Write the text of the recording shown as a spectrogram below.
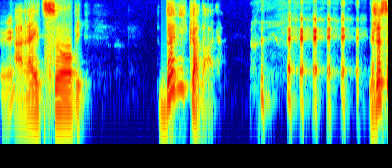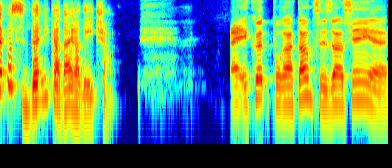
sais. Arrête ça, puis. Denis Coderre. je ne sais pas si Denis Coderre a des chums. écoute, pour entendre ses anciens euh,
